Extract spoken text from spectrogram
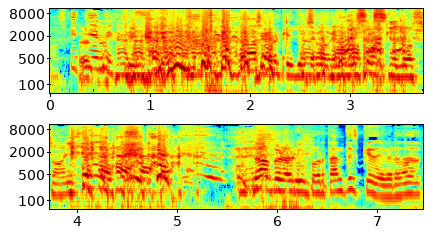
más. Y químicos. no más porque yo soy. No más porque yo soy. no, pero lo importante es que de verdad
